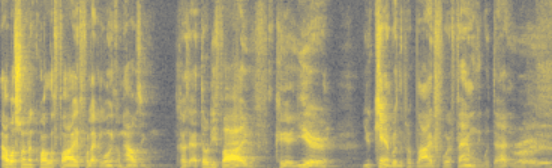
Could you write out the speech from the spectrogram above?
I was trying to qualify for like low income housing because at 35k a year, you can't really provide for a family with that. Right. Yeah.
